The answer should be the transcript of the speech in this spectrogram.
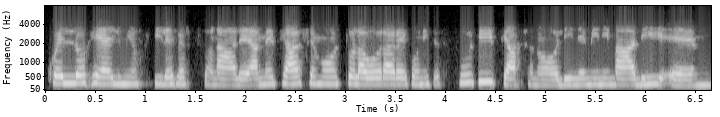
quello che è il mio stile personale. A me piace molto lavorare con i tessuti, piacciono linee minimali e um,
